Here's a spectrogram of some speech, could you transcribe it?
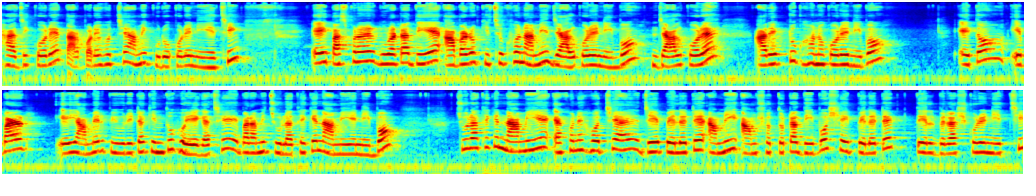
ভাজি করে তারপরে হচ্ছে আমি গুঁড়ো করে নিয়েছি। এই পাঁচফোড়নের গুঁড়াটা দিয়ে আবারও কিছুক্ষণ আমি জাল করে নিব। জাল করে আর একটু ঘন করে নিব। এই তো, এবার এই আমের পিউরিটা কিন্তু হয়ে গেছে। এবার আমি চুলা থেকে নামিয়ে নিব। চুলা থেকে নামিয়ে এখনে হচ্ছে যে প্লেটে আমি আমসত্ত্বটা দিব, সেই প্লেটে তেল ব্রাশ করে নিচ্ছি।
